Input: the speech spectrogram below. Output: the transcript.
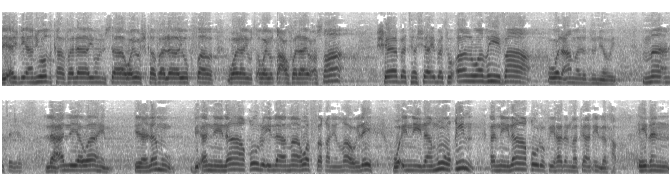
لأجل أن يذكر فلا ينسى ويشكر فلا يكفر ولا ويطاع فلا يعصى. شابتها شائبة الوظيفة والعمل الدنيوي. ما أنتجت لعلي واهم اعلموا بأني لا أقول إلا ما وفقني الله إليه وإني لا موقن أني لا أقول في هذا المكان إلا الحق. إذا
